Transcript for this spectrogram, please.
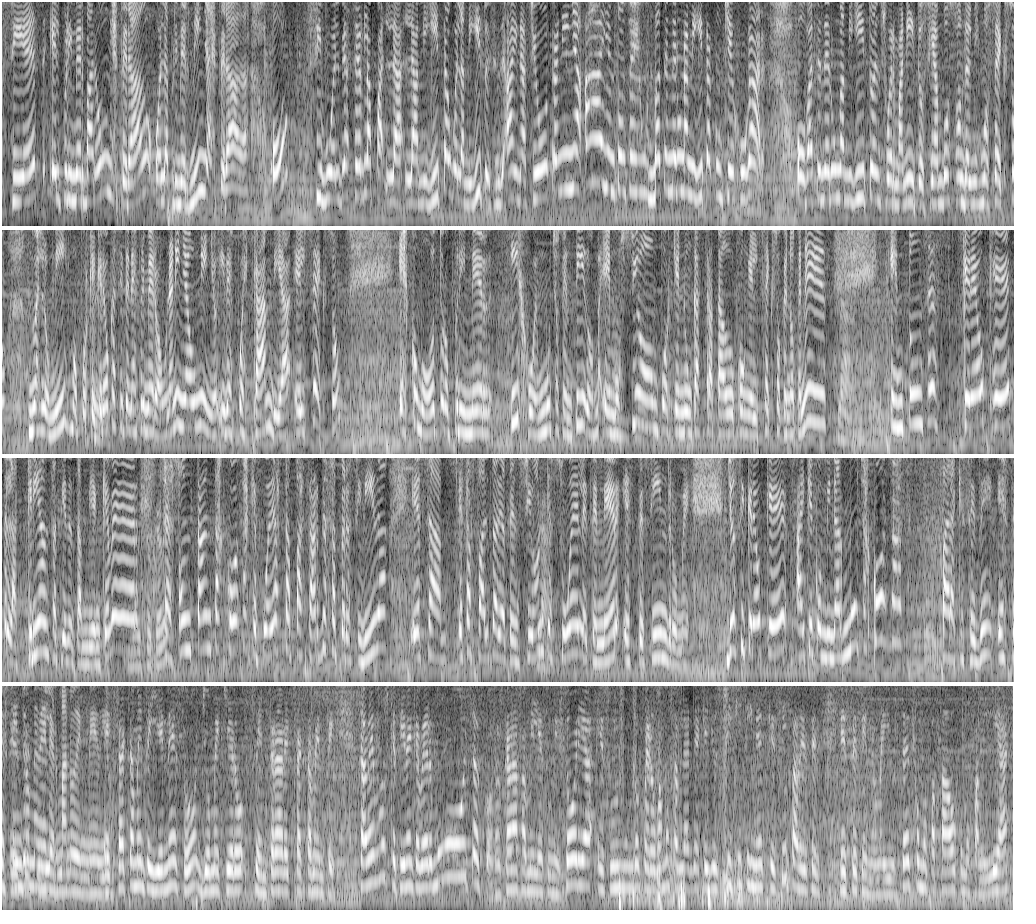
si es el primer varón esperado o la primer niña esperada, o si vuelve a ser la, amiguita o el amiguito. Y dicen, ay, nació otra niña, ay, entonces va a tener una amiguita con quien jugar. O va a tener un amiguito en su hermanito. Si ambos son del mismo sexo, no es lo mismo, porque creo que si tenés primero a una niña o un niño y después cambia el sexo, es como otro primer hijo en muchos sentidos, emoción porque nunca has tratado con el sexo que no tenés. Entonces creo que la crianza tiene también que ver. O sea, son tantas cosas que puede hasta pasar desapercibida esa, esa falta de atención que suele tener este síndrome. Yo sí creo que hay que combinar muchas cosas para que se dé este, este síndrome del hermano de en medio. Exactamente, y en eso yo me quiero centrar exactamente. Sabemos que tienen que ver muchas cosas, cada familia es una historia, es un mundo, pero vamos a hablar de aquellos chiquitines que sí padecen este síndrome y usted como papá o como familiar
